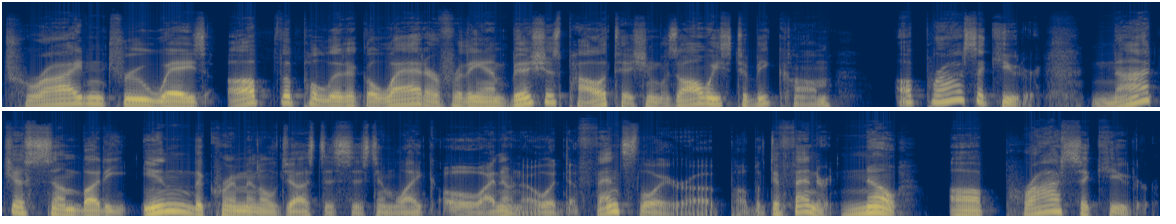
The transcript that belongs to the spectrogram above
tried and true ways up the political ladder for the ambitious politician was always to become a prosecutor, not just somebody in the criminal justice system like, oh, I don't know, a defense lawyer, a public defender. No, a prosecutor,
